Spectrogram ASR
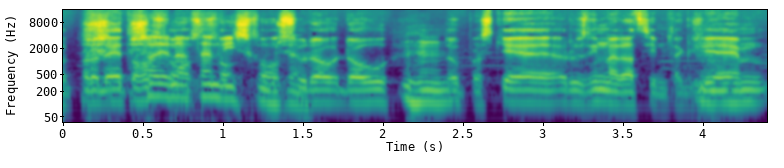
eh, prodeje toho Šly na ten výzkum, sósu že? jdou, jdou, mm-hmm. jdou prostě různým nadacím. Takže mm-hmm.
